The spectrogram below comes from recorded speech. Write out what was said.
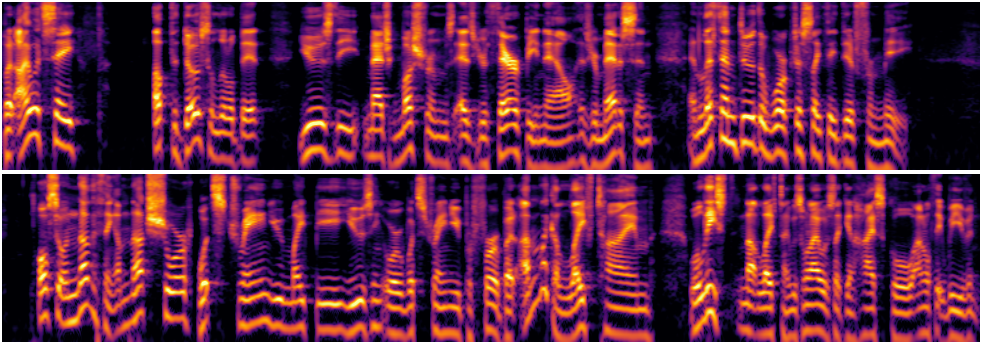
But I would say up the dose a little bit, use the magic mushrooms as your therapy now, as your medicine, and let them do the work just like they did for me. Also, another thing, I'm not sure what strain you might be using or what strain you prefer, but I'm like a lifetime, well, at least not lifetime, because when I was like in high school, I don't think we even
